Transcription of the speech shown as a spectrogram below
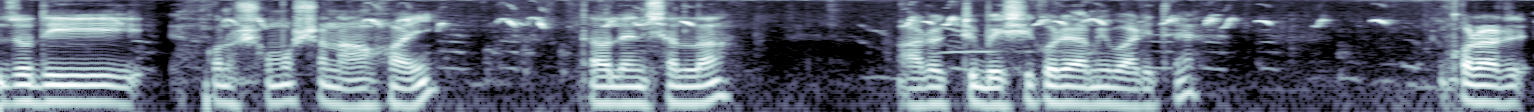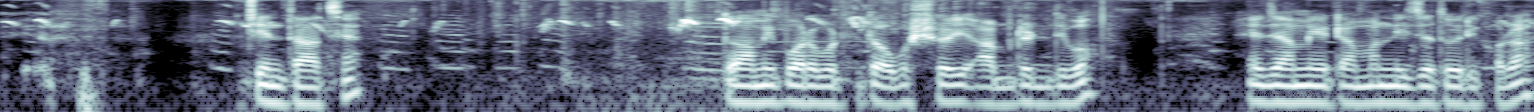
যদি কোনো সমস্যা না হয়, তাহলে ইনশাল্লাহ আরও একটু বেশি করে আমি বাড়িতে করার চিন্তা আছে। তো আমি পরবর্তীতে অবশ্যই আপডেট দিব। এই যে আমি এটা আমার নিজে তৈরি করা।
